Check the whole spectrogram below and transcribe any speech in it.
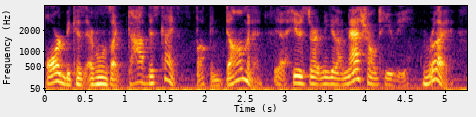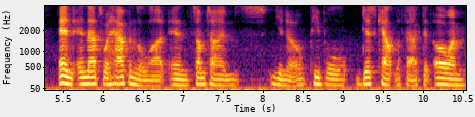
hard because everyone's like, "God, this guy's fucking dominant." Yeah, he was starting to get on national TV. Right. And and that's what happens a lot. And sometimes you know people discount the fact that oh I'm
